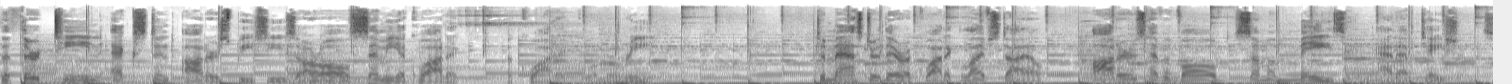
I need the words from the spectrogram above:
The 13 extant otter species are all semi-aquatic, aquatic, or marine. To master their aquatic lifestyle, otters have evolved some amazing adaptations.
